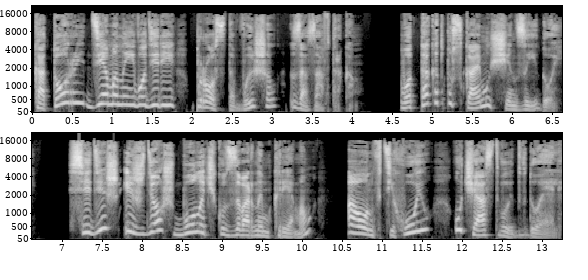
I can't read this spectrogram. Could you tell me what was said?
который, демоны его дери, просто вышел за завтраком. Вот так отпускай мужчин за едой. Сидишь и ждешь булочку с заварным кремом, а он втихую участвует в дуэли.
